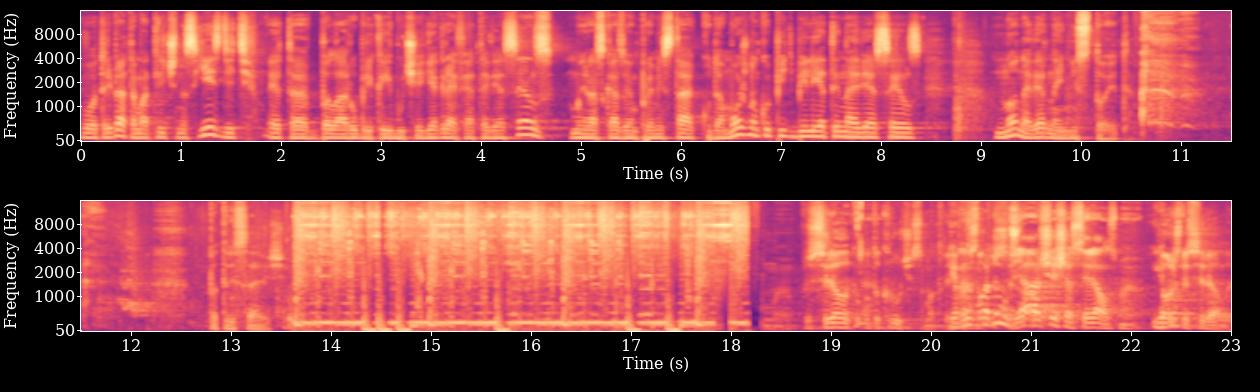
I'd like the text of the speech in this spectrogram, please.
Вот, ребятам отлично съездить. Это была рубрика «Ебучая география» от Aviasales. Мы рассказываем про места, куда можно купить билеты на Aviasales, но, наверное, не стоит. Потрясающе. Сериалы как будто круче смотреть. Я Ты просто подумал, сериалы? Я вообще сейчас сериал смотрю. Я Только сериалы.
